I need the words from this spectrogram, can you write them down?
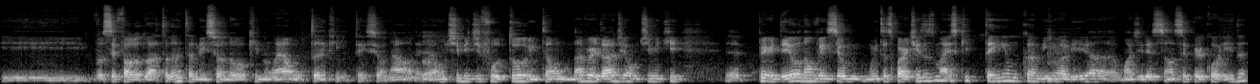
E você falou do Atlanta, mencionou que não é um tanque intencional, né? É um time de futuro, então, na verdade, é um time que é, perdeu, não venceu muitas partidas, mas que tem um caminho ali, uma direção a ser percorrida.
